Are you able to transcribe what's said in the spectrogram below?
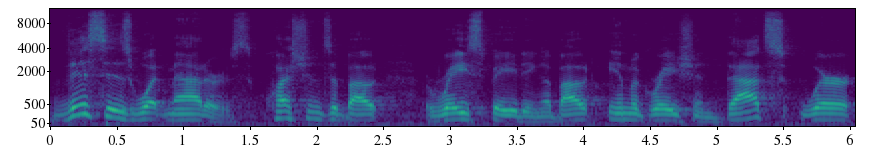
this is what matters. Questions about race baiting, about immigration. That's where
